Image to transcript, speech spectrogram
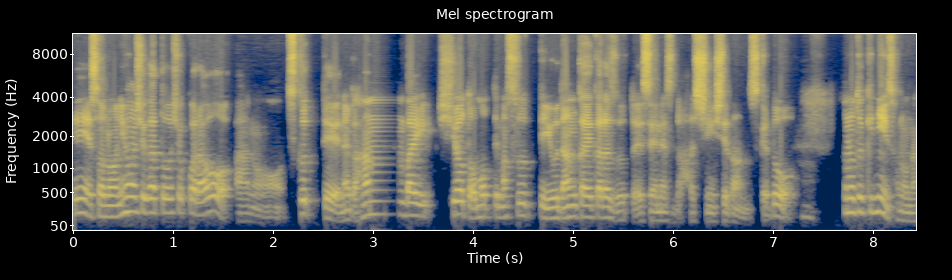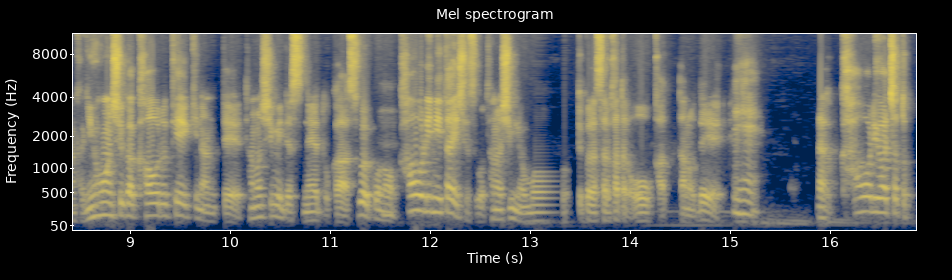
で、その日本酒ガトーショコラをあの作ってなんか販売しようと思ってますっていう段階からずっと SNS で発信してたんですけどうん、その時にそのなんか日本酒が香るケーキなんて楽しみですねとか、すごいこの香りに対してすごい楽しみに思ってくださる方が多かったので、ええ。なんか香りはちょっと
